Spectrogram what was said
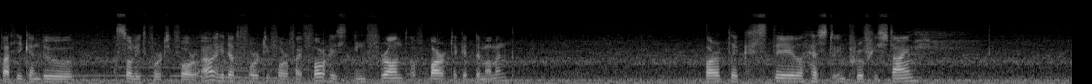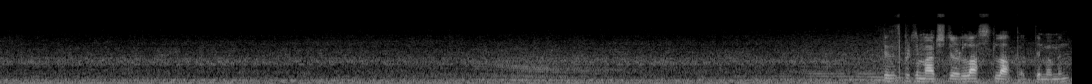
but he can do a solid 44. Oh, he did 44.54. He's in front of Bartek at the moment. Bartek still has to improve his time. This is pretty much their last lap at the moment.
